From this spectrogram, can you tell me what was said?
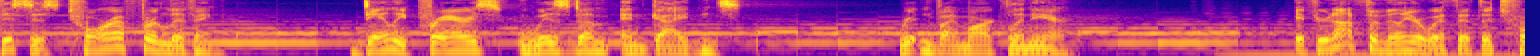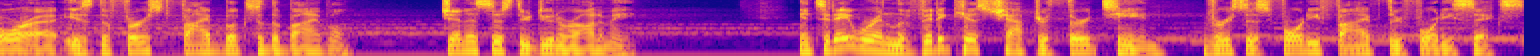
This is Torah for Living Daily Prayers, Wisdom, and Guidance. Written by Mark Lanier. If you're not familiar with it, the Torah is the first five books of the Bible Genesis through Deuteronomy. And today we're in Leviticus chapter 13, verses 45 through 46.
